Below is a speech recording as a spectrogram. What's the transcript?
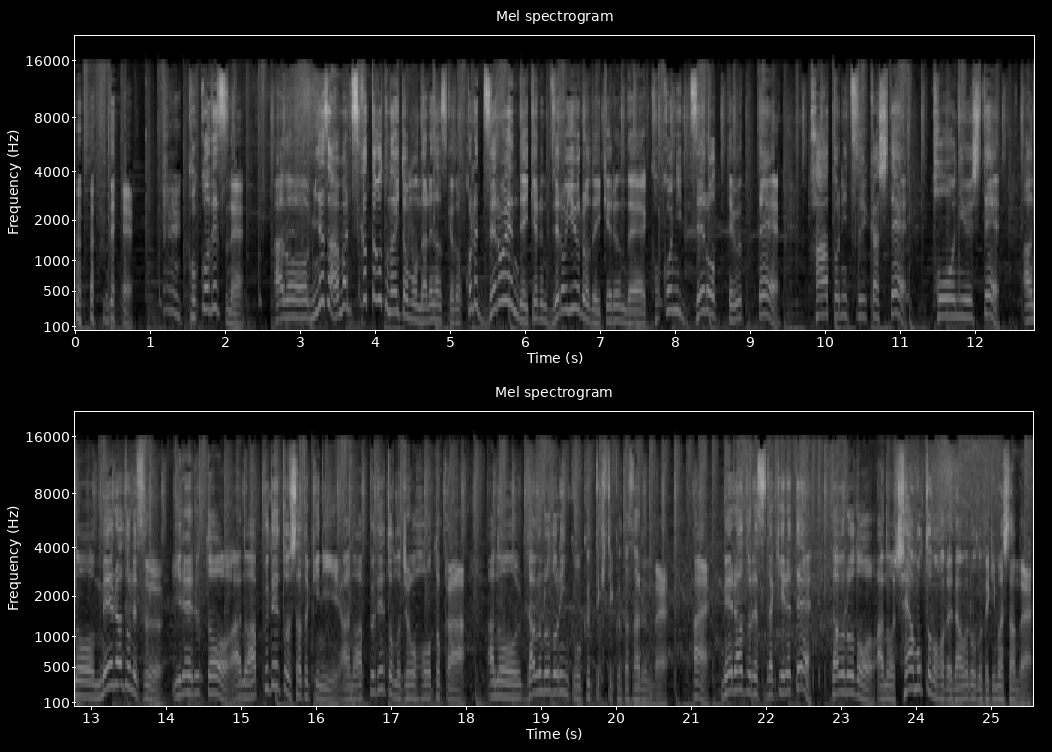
でここですね。あのー、皆さんあんまり使ったことないと思うんであれなんですけどこれ0円でいける0ユーロでいけるんでここに0って打ってカートに追加して購入してあのメールアドレス入れるとあのアップデートした時にあのアップデートの情報とかあのダウンロードリンク送ってきてくださるんで、はい、メールアドレスだけ入れてダウンロードあのシェアモットの方でダウンロードできましたんで、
